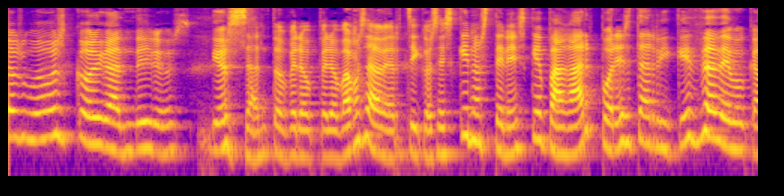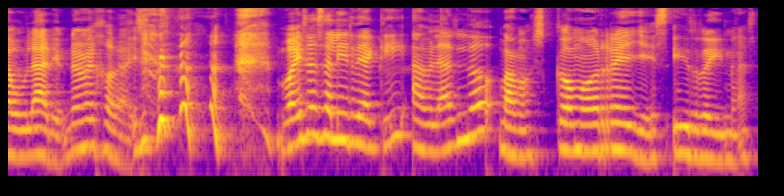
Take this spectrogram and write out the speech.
los huevos colganderos. Dios santo, pero, pero vamos a ver, chicos, es que nos tenéis que pagar por esta riqueza de vocabulario, no me jodáis. Vais a salir de aquí hablando, vamos, como reyes y reinas.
